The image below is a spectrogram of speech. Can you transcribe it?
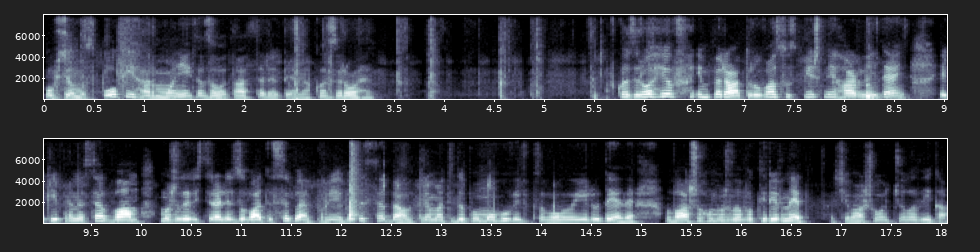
У всьому спокій, гармонії та золота середина. Козироги. В Козирогів імператор, у вас успішний гарний день, який принесе вам можливість реалізувати себе, проявити себе, отримати допомогу від впливової людини, вашого, можливо, керівництва чи вашого чоловіка.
